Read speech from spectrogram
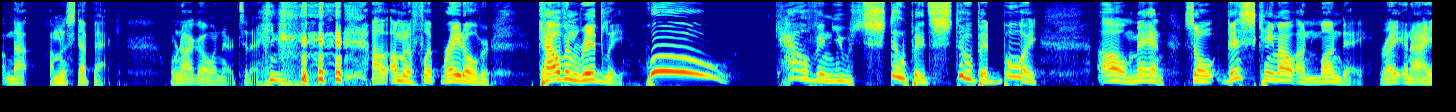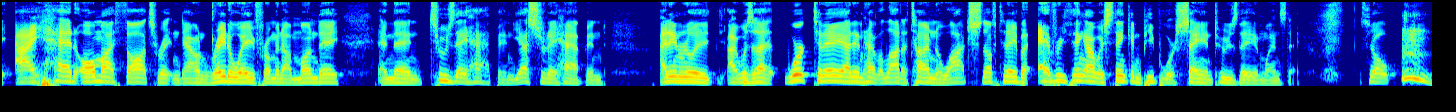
I'm not. I'm going to step back. We're not going there today. I'm going to flip right over. Calvin Ridley. Calvin, you stupid, stupid boy. Oh man. So this came out on Monday, right? And I I had all my thoughts written down right away from it on Monday, and then Tuesday happened, yesterday happened. I didn't really I was at work today. I didn't have a lot of time to watch stuff today, but everything I was thinking people were saying Tuesday and Wednesday. So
